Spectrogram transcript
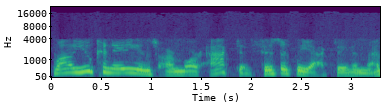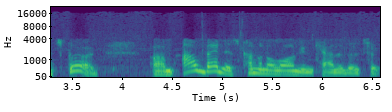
while you Canadians are more active, physically active, and that's good, um, I'll bet it's coming along in Canada too.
